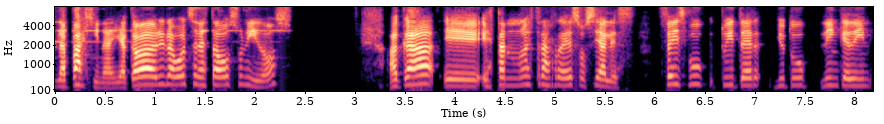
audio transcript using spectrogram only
la página y acaba de abrir la bolsa en Estados Unidos Acá eh, están nuestras redes sociales, Facebook, Twitter, YouTube, LinkedIn,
